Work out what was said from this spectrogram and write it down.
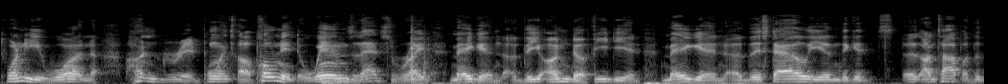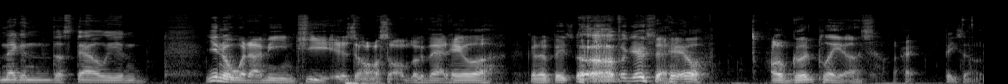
2,100 points. Opponent wins. That's right. Megan, the undefeated. Megan, the stallion that gets uh, on top of the Megan, the stallion. You know what I mean. She is awesome. Look at that, Halo. Gonna face up against the hail of good players. All right, peace out.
